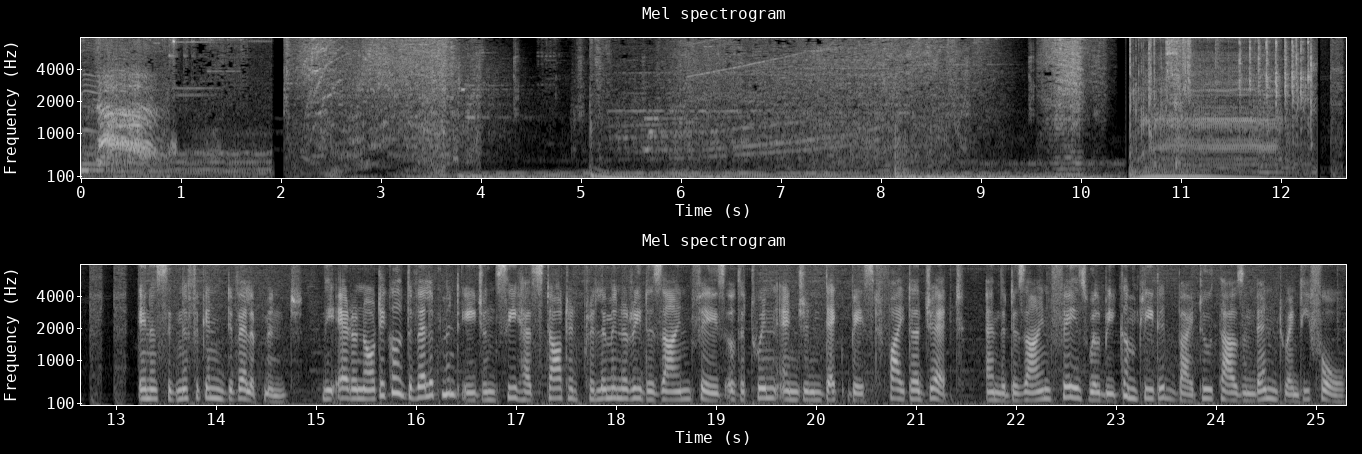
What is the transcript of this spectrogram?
In a significant development, the Aeronautical Development Agency has started preliminary design phase of the twin-engine deck-based fighter jet, and the design phase will be completed by 2024.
